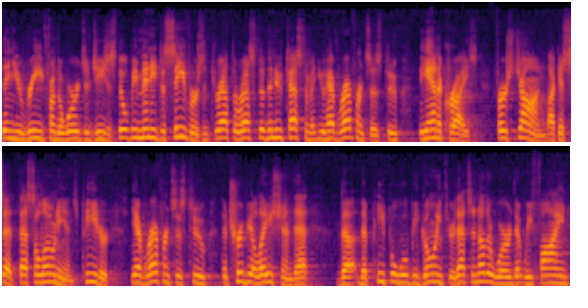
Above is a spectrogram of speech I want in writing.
thing you read from the words of Jesus. There will be many deceivers, and throughout the rest of the New Testament, you have references to the Antichrist. First John, like I said, Thessalonians, Peter. You have references to the tribulation that the, the people will be going through. That's another word that we find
